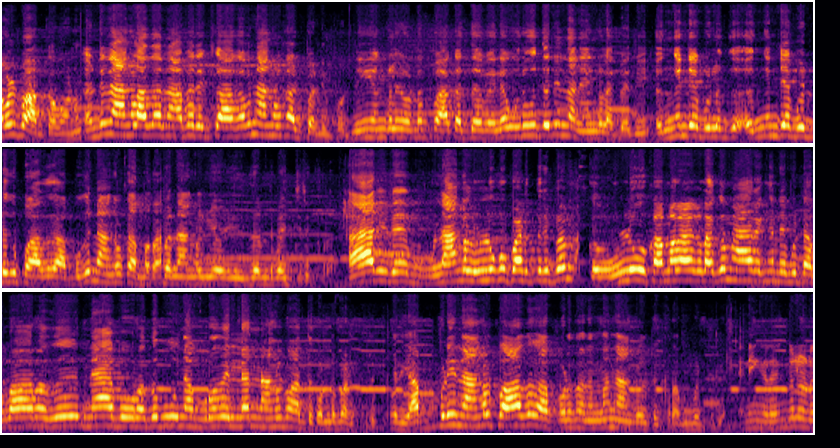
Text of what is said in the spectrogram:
அவள் பார்க்க வேணும். ரெண்டு நாங்கள் அதான் அவருக்காகவே நாங்கள் கட் பண்ணிப்போம் நீ எங்களை ஒன்றும் பார்க்க தேவையில்லை. உருவு தெரியும் தானே எங்களை பற்றி எங்கெண்ட வீட்டுக்கு எங்கெண்ட வீட்டுக்கு பாதுகாப்புக்கு நாங்கள் கேமரா இப்போ நாங்கள் இது வச்சிருக்கிறோம். யாரிட நாங்கள் உள்ளுக்கு படுத்திருப்போம். உள்ளுக்கு கேமரா கிடக்கும். யார் எங்கென்ற வீட்டை வாரது நே போகிறது பூனை போகிறது எல்லாம் நாங்கள் பார்த்து கொண்டு படுத்திருப்போம். அப்படி நாங்கள் பாதுகாப்போட தானமா நாங்கள் இருக்கிறோம் வீட்டில். நீங்கள் எங்களோட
